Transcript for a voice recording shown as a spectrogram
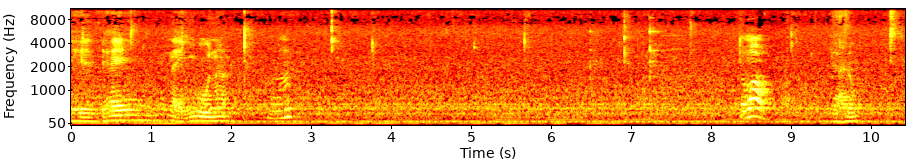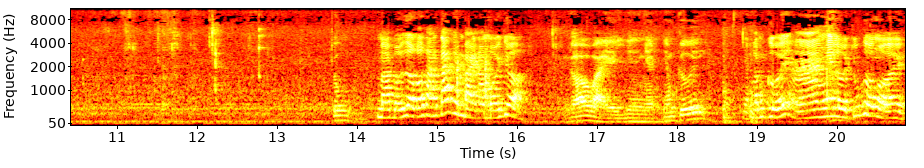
Chị, chị thấy này cũng vui nữa. Ừ. đúng không? Dạ đúng. Đúng. Mà bữa giờ có sáng tác thêm bài nào mới chưa? Có bài nhạc đám cưới. Nhạc đám cưới. À nghe lời chú Khương rồi.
